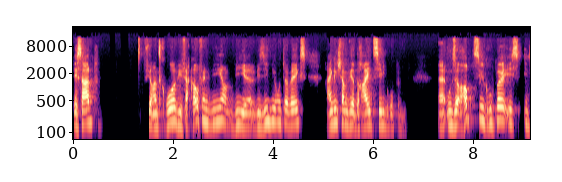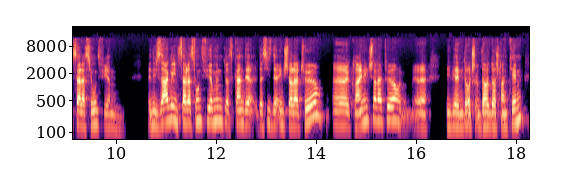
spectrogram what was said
deshalb für Hans Grohe, wie verkaufen wir, wie, wie sind wir unterwegs? Eigentlich haben wir drei Zielgruppen. unsere Hauptzielgruppe ist Installationsfirmen. Wenn ich sage Installationsfirmen, das, kann der, das ist der Installateur, äh, Kleininstallateur, äh, wie wir in Deutschland, Deutschland kennen,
